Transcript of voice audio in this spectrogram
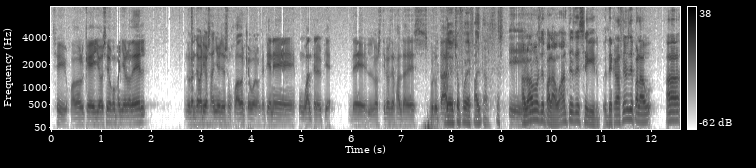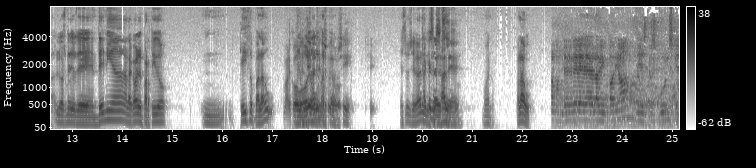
Sí, jugador que yo he sido compañero de él durante varios años y es un jugador que, bueno, que tiene un guante en el pie. De los tiros de falta es brutal. De hecho fue de falta. y Hablábamos de Palau. Antes de seguir, declaraciones de Palau a los medios de Denia al acabar el partido. Mm, ¿Qué hizo Palau? Marcó De gol, y gol. Sí. Sí. Eso es llegar y Está que se sale, eh. Bueno, Palau. Content de la victòria, d'aquests tres punts, que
